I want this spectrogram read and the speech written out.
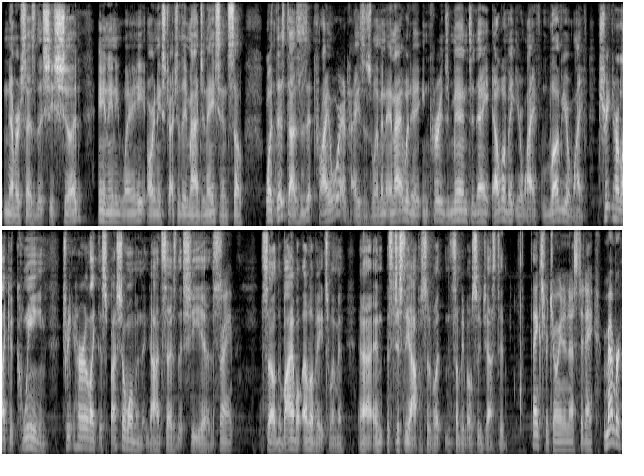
never says that she should in any way or any stretch of the imagination. So what this does is it prioritizes women. And I would encourage men today, elevate your wife, love your wife, treat her like a queen, treat her like the special woman that God says that she is. Right. So the Bible elevates women, uh, and it's just the opposite of what some people suggested. Thanks for joining us today. Remember,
